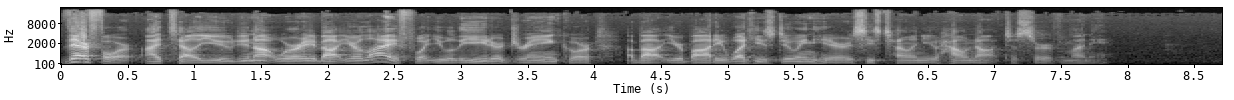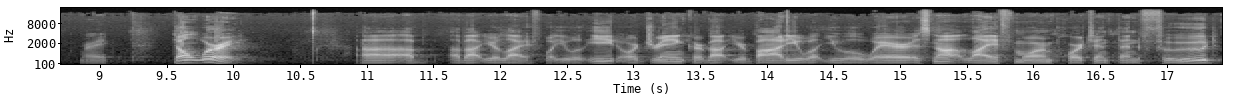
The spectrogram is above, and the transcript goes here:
Therefore, I tell you, do not worry about your life, what you will eat or drink, or about your body. What he's doing here is he's telling you how not to serve money. Right? Don't worry uh, about your life, what you will eat or drink, or about your body, what you will wear. Is not life more important than food,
